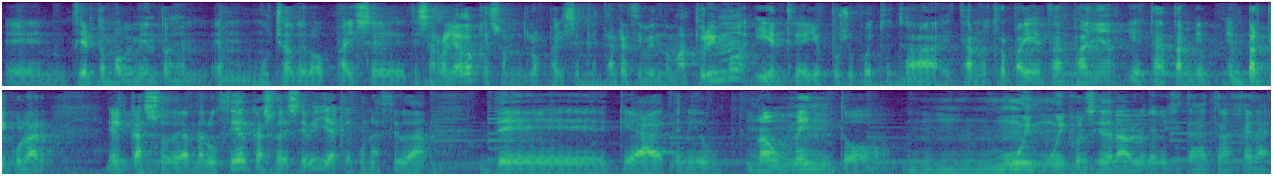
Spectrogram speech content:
en ciertos movimientos en, muchos de los países desarrollados, que son los países que están recibiendo más turismo, y entre ellos, por supuesto, está, está nuestro país, está España, y está también en particular el caso de Andalucía, el caso de Sevilla, que es una ciudad de, que ha tenido un aumento muy, muy considerable de visitas extranjeras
